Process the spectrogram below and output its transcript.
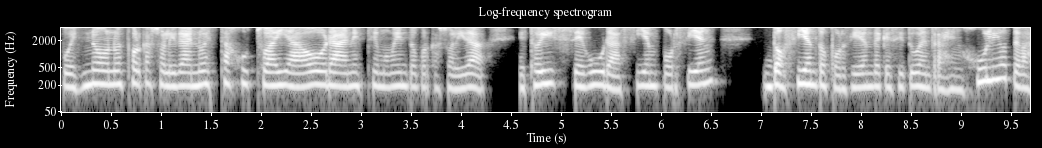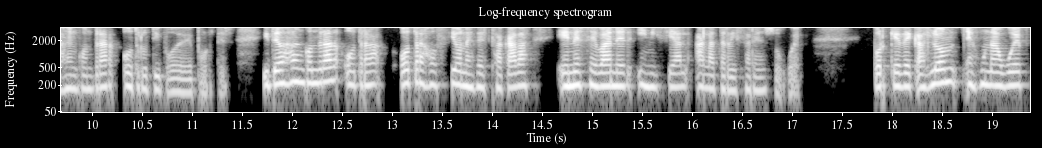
Pues no, no es por casualidad, no está justo ahí ahora, en este momento, por casualidad. Estoy segura 100%, 200% de que si tú entras en julio te vas a encontrar otro tipo de deportes y te vas a encontrar otras opciones destacadas en ese banner inicial al aterrizar en su web porque Decathlon es una web,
